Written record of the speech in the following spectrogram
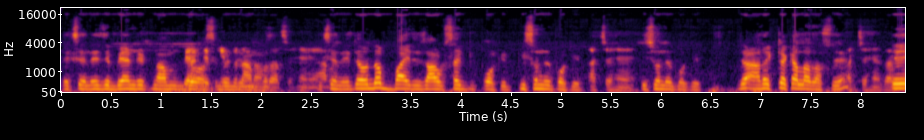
দেখছেন এই যে ব্র্যান্ডেড নাম দেওয়া আছে branded নাম করা আছে হ্যাঁ দেখছেন এটা হলো বাইরের আউটসাইড পকেট পিছনের পকেট আচ্ছা হ্যাঁ। পিছনের পকেট যে আরেকটা কালার আছে আচ্ছা হ্যাঁ এই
